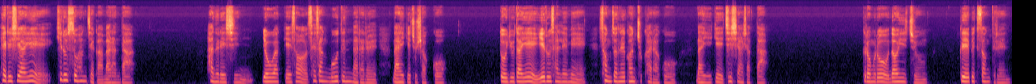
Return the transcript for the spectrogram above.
페르시아의 키루스 황제가 말한다. 하늘의 신 여호와께서 세상 모든 나라를 나에게 주셨고 또 유다의 예루살렘에 성전을 건축하라고 나에게 지시하셨다. 그러므로 너희 중 그의 백성들은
